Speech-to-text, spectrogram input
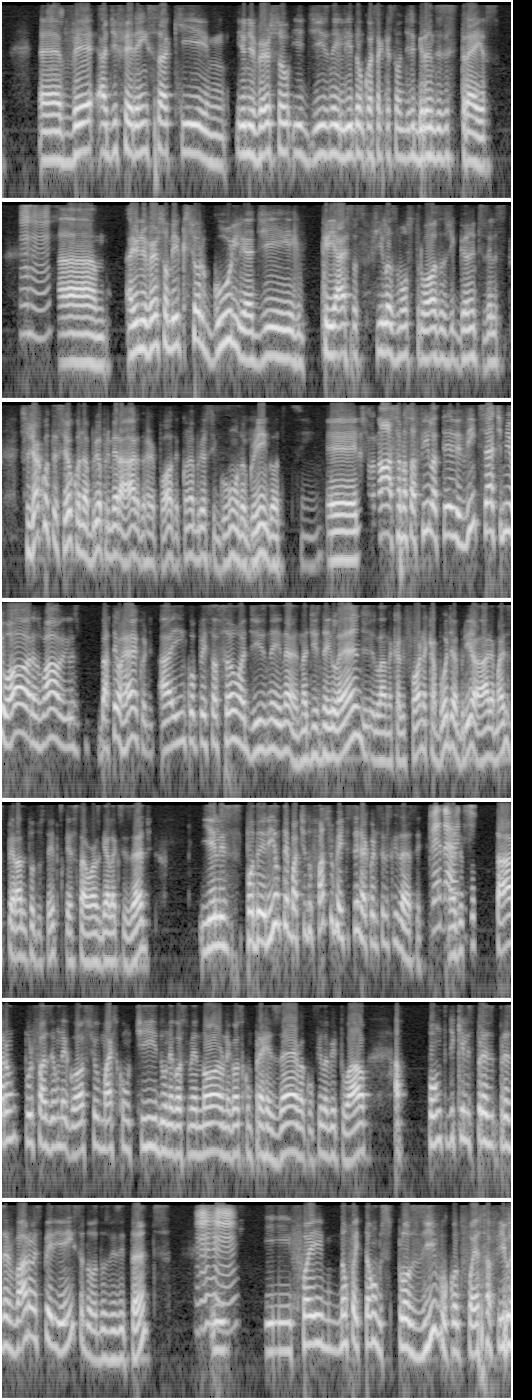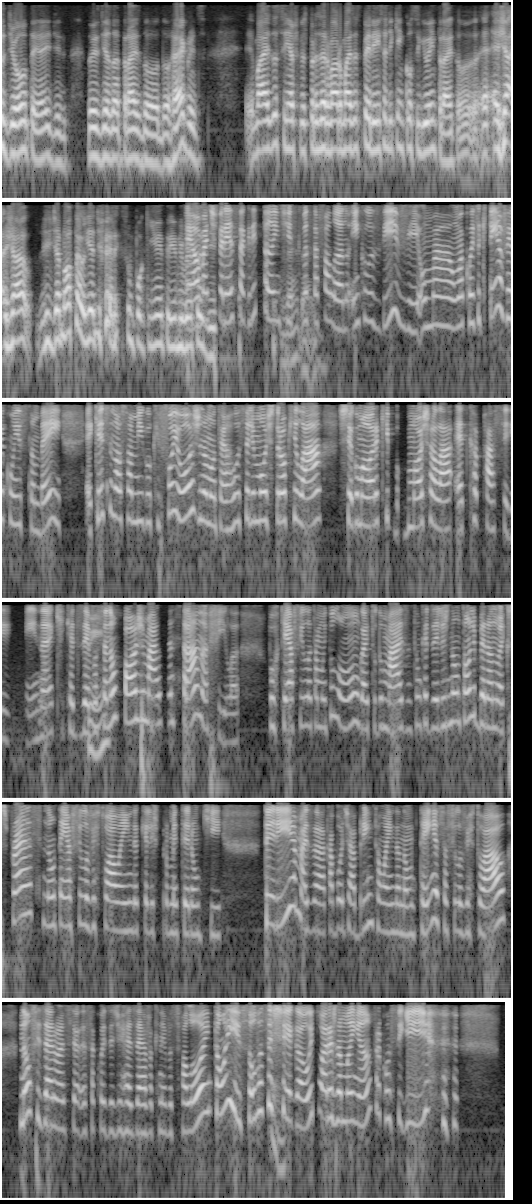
é, ver a diferença que Universal e Disney lidam com essa questão de grandes estreias. Uhum. Uh, a Universal meio que se orgulha de criar essas filas monstruosas gigantes. Eles, isso já aconteceu quando abriu a primeira área do Harry Potter, quando abriu a segunda, o Gringotts. É, eles falam, nossa, nossa fila teve 27 mil horas, uau, eles bateu recorde. Aí, em compensação, a Disney, né, na Disneyland, lá na Califórnia, acabou de abrir a área mais esperada de todos os tempos, que é Star Wars Galaxy's Edge. E eles poderiam ter batido facilmente esse recorde se eles quisessem. Verdade. Mas eles optaram por fazer um negócio mais contido, um negócio menor, um negócio com pré-reserva, com fila virtual, a ponto de que eles pre preservaram a experiência do, dos visitantes uhum. e e foi não foi tão explosivo quanto foi essa fila de ontem aí de dois dias atrás do do Hagrid's. Mas assim acho que eles preservaram mais a experiência de quem conseguiu entrar. Então é, é já já a gente já nota ali a diferença um pouquinho entre universidades é uma diferença gritante isso que você está falando. Inclusive uma uma coisa que tem a ver com isso também é que esse nosso amigo que foi hoje na montanha russa ele mostrou que lá chega uma hora que mostra lá at capacity né? Que quer dizer, Sim. você não pode mais entrar na fila porque a fila está muito longa e tudo mais. Então, quer dizer, eles não estão liberando o Express, não tem a fila virtual ainda que eles prometeram que teria, mas acabou de abrir, então ainda não tem essa fila virtual. Não fizeram essa, essa coisa de reserva que nem você falou. Então é isso. Ou você é. chega 8 horas da manhã para conseguir ir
